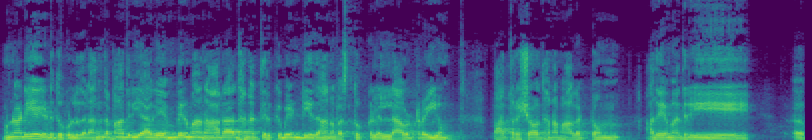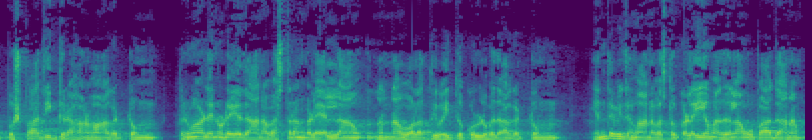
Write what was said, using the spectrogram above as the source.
முன்னாடியே எடுத்துக்கொள்ளுதல் அந்த மாதிரியாக எம்பெருமான் ஆராதனத்திற்கு வேண்டியதான வஸ்துக்கள் எல்லாவற்றையும் பாத்திர சோதனமாகட்டும் அதே மாதிரி புஷ்பாதி கிரகணமாகட்டும் பெருமாளினுடையதான வஸ்திரங்களை எல்லாம் நன்னா வளர்த்து வைத்துக் கொள்வதாகட்டும் எந்த விதமான வஸ்துக்களையும் அதெல்லாம் உபாதானம்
